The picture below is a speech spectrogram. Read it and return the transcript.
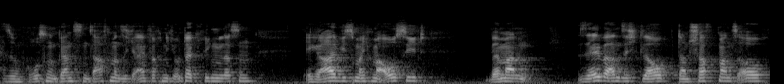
Also im Großen und Ganzen darf man sich einfach nicht unterkriegen lassen, egal wie es manchmal aussieht. Wenn man selber an sich glaubt, dann schafft man es auch.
